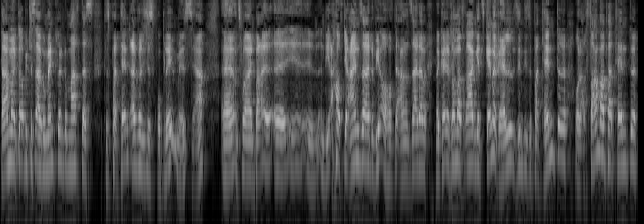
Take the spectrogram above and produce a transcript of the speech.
Da haben wir, glaube ich, das Argument schon gemacht, dass das Patent einfach nicht das Problem ist, ja. Äh, und zwar in, äh, in die, auf der einen Seite wie auch auf der anderen Seite. Aber man kann ja schon mal fragen, jetzt generell sind diese Patente oder auch Pharmapatente,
